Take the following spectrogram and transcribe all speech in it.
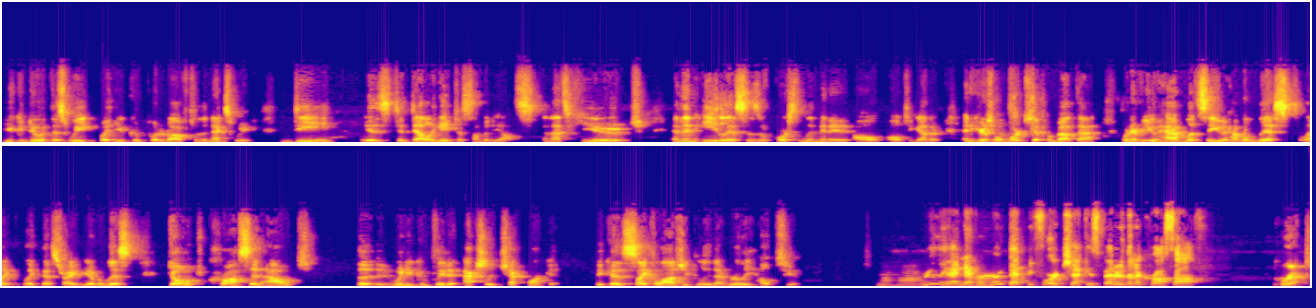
you can do it this week but you could put it off to the next week. D is to delegate to somebody else and that's huge. And then e list is of course eliminate it all altogether. And here's one more tip about that. Whenever you have let's say you have a list like like this right? You have a list don't cross it out the when you complete it actually check mark it because psychologically that really helps you. Mm-hmm. Really, I never heard that before. A check is better than a cross off. Correct.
